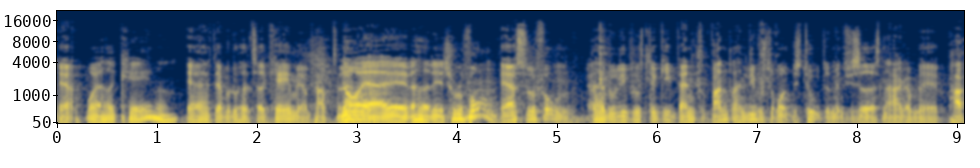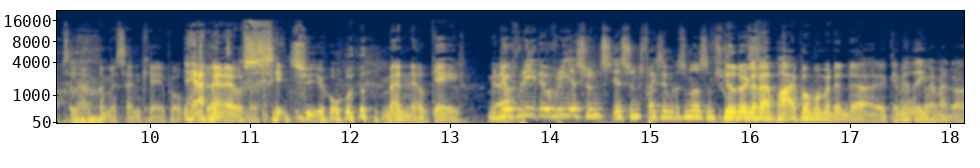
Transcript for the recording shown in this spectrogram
Ja, hvor jeg havde kage med. ja, der hvor du havde taget kage med og pap til Nå, ja, øh, hvad hedder det, xylofonen. Ja, xylofonen. Der havde du lige pludselig gik vandre, vandrer han lige pludselig rundt i studiet, mens vi sidder og snakker med paptallerkener med sandkage på. Ja, man er jo sindssyg i hovedet. Manden er jo gal. Men det er jo fordi, det er jo fordi jeg synes, jeg synes for eksempel sådan noget som Gider du ikke lade være at pege på mig med den der øh, kanon? jeg ved ikke, hvad man gør.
